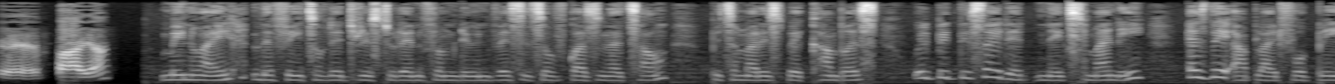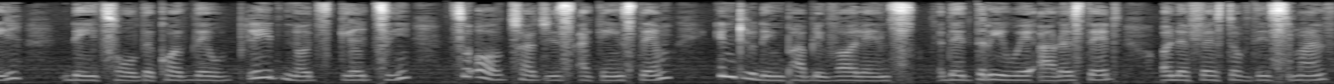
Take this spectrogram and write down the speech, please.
uh, fire. Meanwhile, the fate of the three students from the University of KwaZulu-Natal, Pietermaritzburg campus will be decided next Monday as they applied for bail. They told the court they will plead not guilty to all charges against them, including public violence. The three were arrested on the 1st of this month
